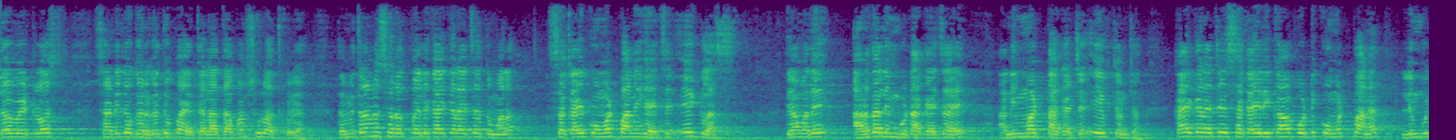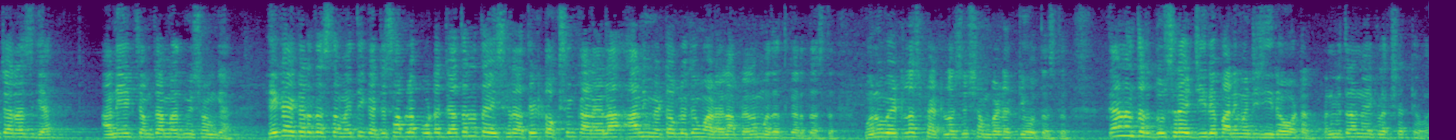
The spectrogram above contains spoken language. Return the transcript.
तर वेट लॉससाठी जो घरगती उपाय आहे त्याला आता आपण सुरुवात करूया. तर मित्रांनो सर्वात पहिले काय करायचं आहे तुम्हाला? सकाळी कोमट पाणी घ्यायचे एक ग्लास त्यामध्ये अर्धा लिंबू टाकायचा आहे आणि मध टाकायचे एक चमचा. काय करायचे सकाळी रिकामा पोटी कोमट पाण्यात लिंबूचा रस घ्या आणि एक चमचा मध मिसळून घ्या. हे काय करत असतं माहिती का? जसं आपल्या पोटात जाताना त्या शरीरातील टॉक्सिन काढायला आणि मेटाबॉलिझम वाढायला आपल्याला मदत करत असतं. म्हणून वेट लॉस फॅट लॉस हे शंभर टक्के होत असतं. त्यानंतर दुसरं आहे जिरे पाणी म्हणजे जिरे वॉटर पण मित्रांनो एक लक्षात ठेवा.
